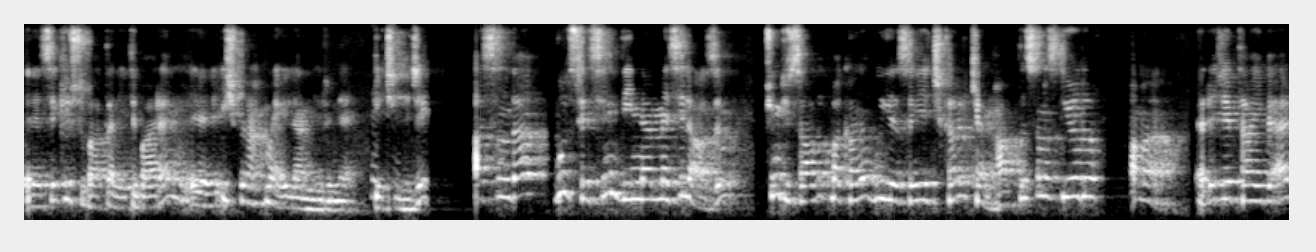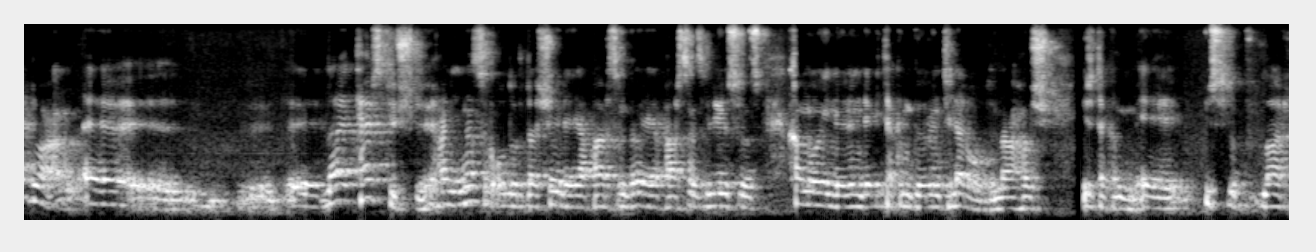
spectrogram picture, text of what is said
e, 8 Şubat'tan itibaren e, iş bırakma eylemlerine geçilecek. Aslında bu sesin dinlenmesi lazım. Çünkü Sağlık Bakanı bu yasayı çıkarırken haklısınız diyordu. Ama Recep Tayyip Erdoğan e, la ters düştü. Hani nasıl olur da şöyle yaparsın böyle yaparsınız biliyorsunuz kamuoyunun önünde bir takım görüntüler oldu. Nahoş bir takım e, üsluplar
